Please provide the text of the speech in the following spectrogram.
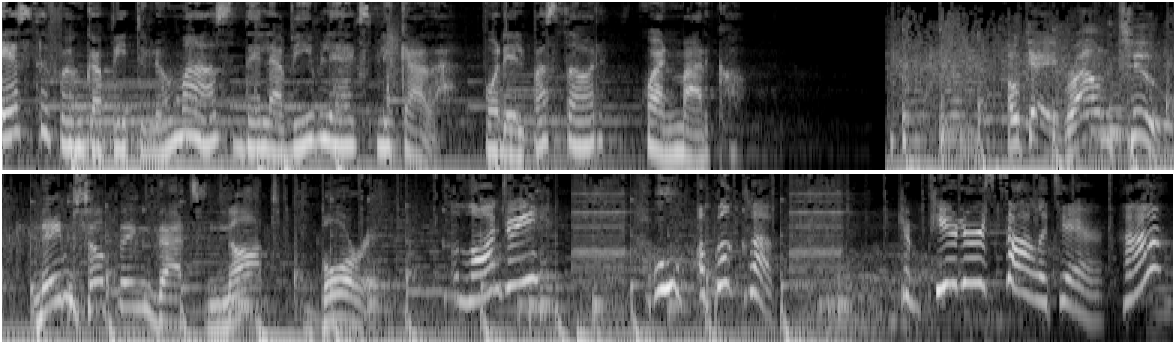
Este fue un capítulo más de la Biblia explicada por el pastor Juan Marco. Okay, round two. Name something that's not boring. A laundry? Ooh, a book club. Computer solitaire, huh?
